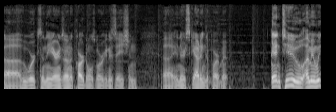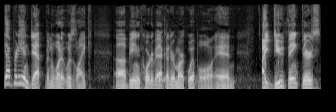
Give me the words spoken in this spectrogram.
uh, who works in the Arizona Cardinals organization uh, in their scouting department. And two, I mean, we got pretty in depth in what it was like uh, being a quarterback under Mark Whipple, and I do think there's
